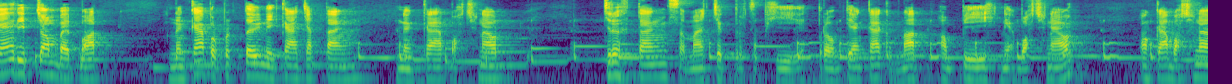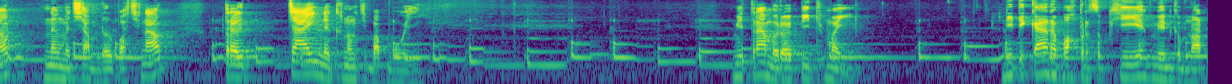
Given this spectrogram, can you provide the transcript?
ការរៀបចំបែបបទនិងការប្រព្រឹត្តទៅនៃការចាត់តាំងនិងការបោះឆ្នោត ជ្រើសតាំងសមាជិកប្រសិទ្ធិព្រមទាំងការកំណត់អំពីអ្នកបោះឆ្នោតអង្គការបោះឆ្នោត និងមជ្ឈមណ្ឌលបោះឆ្នោតត្រូវចែងនៅក្នុងច្បាប់មួយមាត្រា102ថ្មីនីតិកាលរបស់ប្រសិទ្ធិមានកំណត់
